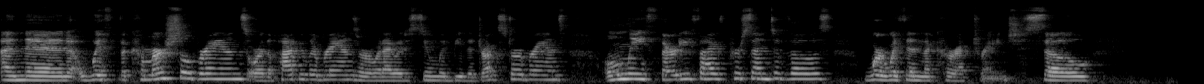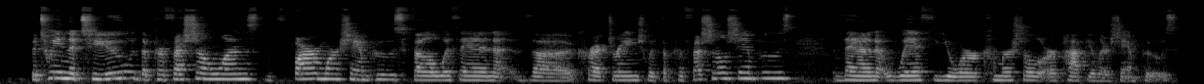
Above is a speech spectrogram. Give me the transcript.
And then with the commercial brands or the popular brands or what I would assume would be the drugstore brands, only 35% of those were within the correct range. So between the two, the professional ones, far more shampoos fell within the correct range with the professional shampoos than with your commercial or popular shampoos.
